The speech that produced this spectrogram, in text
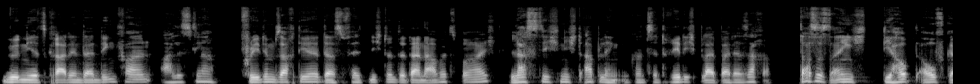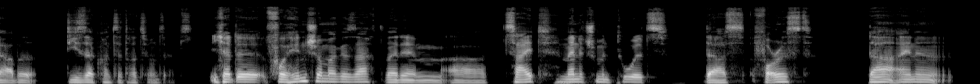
würden jetzt gerade in dein Ding fallen. Alles klar. Freedom sagt dir, das fällt nicht unter deinen Arbeitsbereich. Lass dich nicht ablenken. Konzentrier dich, bleib bei der Sache. Das ist eigentlich die Hauptaufgabe dieser Konzentrations-Apps. Ich hatte vorhin schon mal gesagt, bei dem äh, Zeitmanagement-Tools dass Forest da eine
